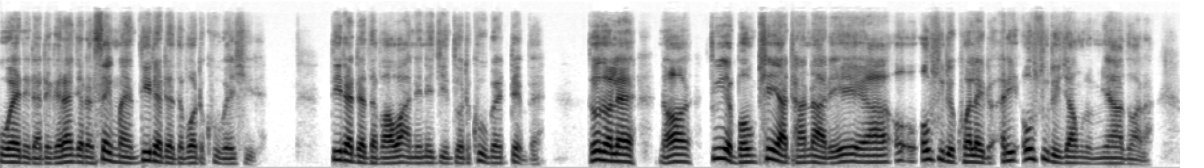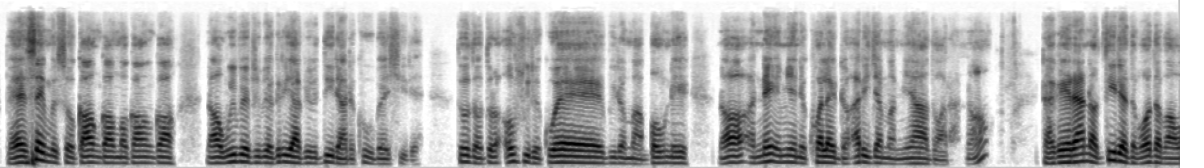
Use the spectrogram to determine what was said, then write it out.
ကိုယ်နေတာတကယ်တမ်းကျတော့စိတ်မှန်သိတတ်တဲ့သဘောတစ်ခုပဲရှိတယ်သိတတ်တဲ့သဘာဝအနေနဲ့ကြည့်သူတစ်ခုပဲတစ်ပဲသို့တော်လဲနော်သူ့ရဲ့ဘုံဖြစ်ရဌာနတွေအုပ်စုတွေခွဲလိုက်တော့အဲ့ဒီအုပ်စုတွေကြောင့်မလို့များသွားတာဘယ်စိတ်မဆိုကောင်းကောင်းမကောင်းကောင်းနော်ဝိပဖြစ်ဖြစ်ကရိယာဖြစ်ဖြစ်သိတာတစ်ခုပဲရှိတယ်သို့တော်သူတို့အုပ်စုတွေကွဲပြီးတော့မှဘုံတွေနော်အနေအမြင့်တွေခွဲလိုက်တော့အဲ့ဒီကြမှာများသွားတာနော်တကယ်တမ်းတော့သိတဲ့သဘောတဘာဝ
